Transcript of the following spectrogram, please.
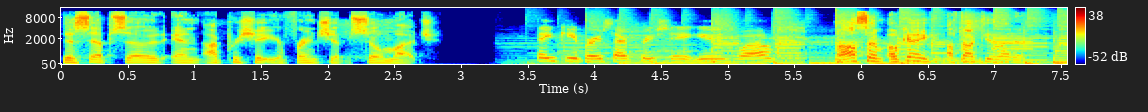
this episode, and I appreciate your friendship so much. Thank you, Bruce. I appreciate you as well. Awesome. Okay. I'll talk to you later.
